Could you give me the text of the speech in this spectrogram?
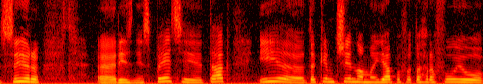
сир, е, різні спеції. Так. І е, таким чином я пофотографую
